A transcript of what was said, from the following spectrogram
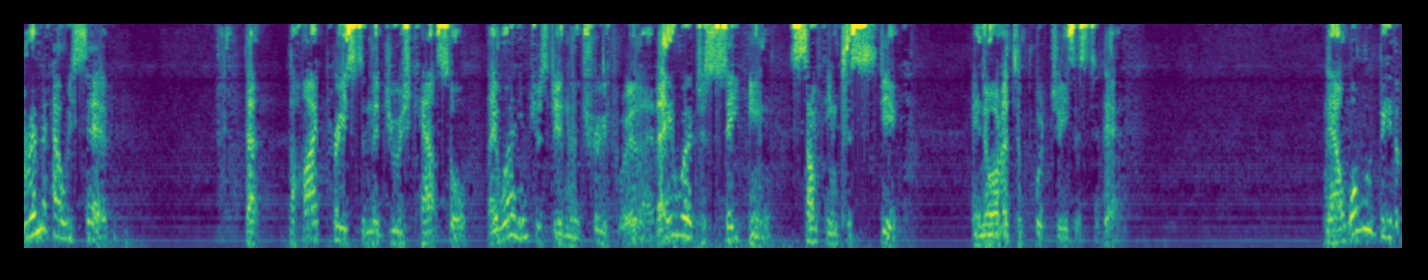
remember how we said that the high priest and the Jewish council, they weren't interested in the truth, were they? They were just seeking something to stick in order to put Jesus to death. Now, what would be the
